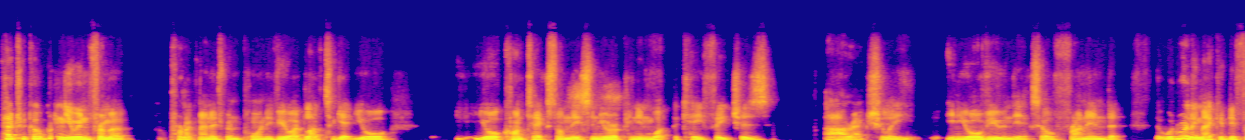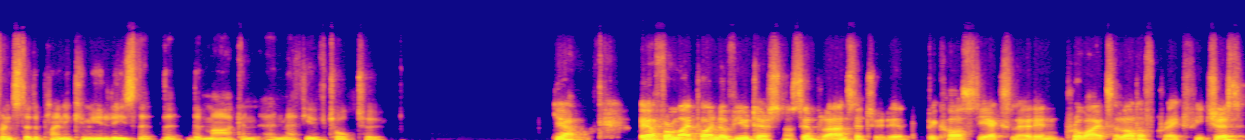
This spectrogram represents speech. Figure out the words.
Patrick, I'll bring you in from a product management point of view. I'd love to get your your context on this and your opinion. What the key features are actually, in your view, in the Excel front end that that would really make a difference to the planning communities that that, that Mark and, and Matthew have talked to. Yeah. Yeah, from my point of view, there's no simple answer to it because the Excel add-in provides a lot of great features.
